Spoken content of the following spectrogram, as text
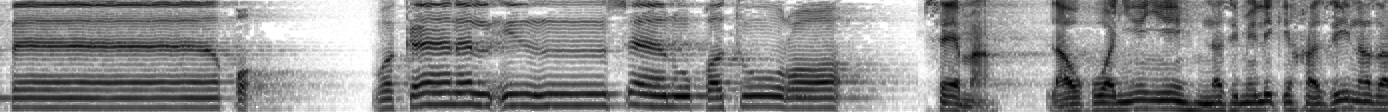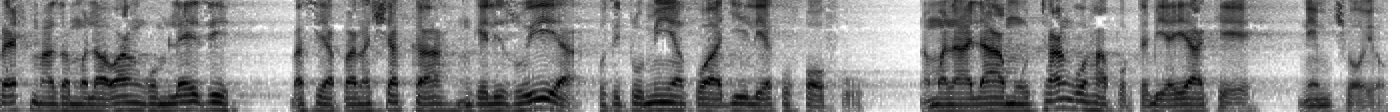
الإنفاق وكان الإنسان قتورا Sema, lau kuwa nyinyi mnazimiliki hazina za rehma za Mola wangu mlezi, basi hapana shaka mngelizuia kuzitumia kwa ajili ya kuhofu. Na mwanadamu tangu hapo tabia yake ni mchoyo.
